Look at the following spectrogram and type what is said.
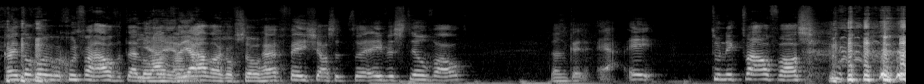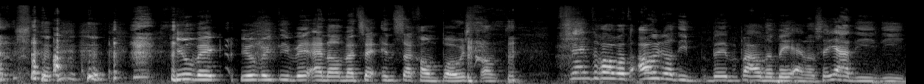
Kan je toch ook een goed verhaal vertellen Ja, op een ja, ja. verjaardag of zo, hè? Feestje als het eh, even stilvalt. Dan kan je, ja, hé, toen ik 12 was, hielp ik, hielp ik die BN'er met zijn Instagram post van... Ze zijn toch al wat ouder, die be- bepaalde BN'ers. Ja, die, die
